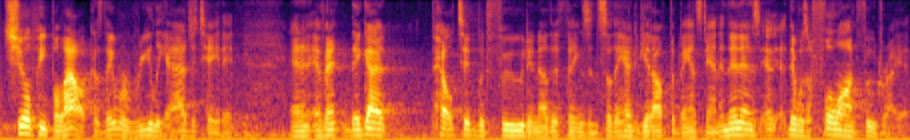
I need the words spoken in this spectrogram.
chill people out because they were really agitated. And event, they got pelted with food and other things, and so they had to get off the bandstand. And then as, there was a full on food riot.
